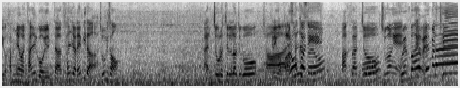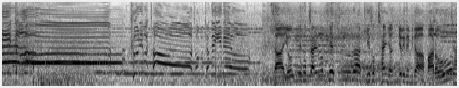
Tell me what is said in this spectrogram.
그리고 한 명을 달고 일단 살려냅니다. 조규성 안쪽으로 찔러주고 자, 그리고 바로까지 살렸어요. 박스 안쪽 오, 중앙에 왼발, 네, 왼발 왼발! 킥! 그리부터 전북 현대 2대요. 자 여기에서 짧은 패스가 계속 잘 연결이 됩니다. 바로 자.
